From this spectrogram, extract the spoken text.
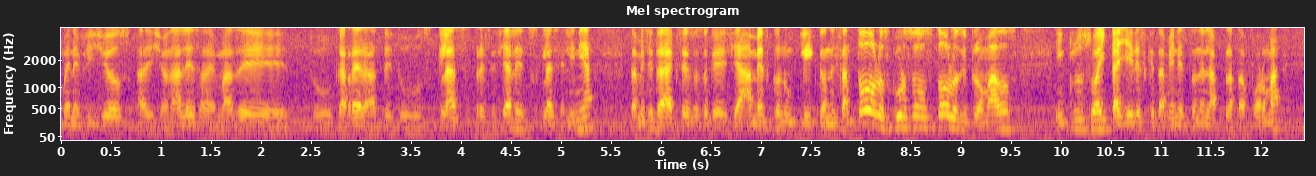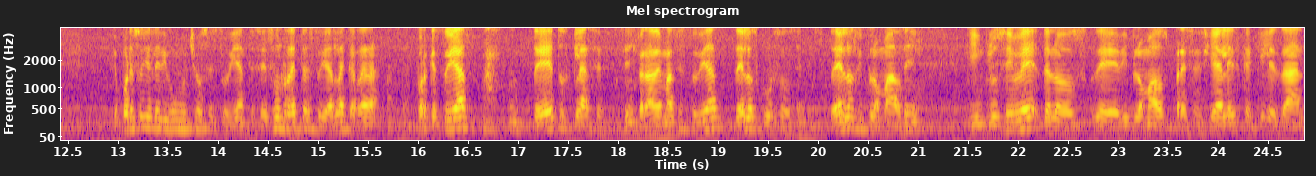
beneficios adicionales además de tu carrera, de tus clases presenciales, tus clases en línea. También se te da acceso a esto que decía AMED con un clic, donde están todos los cursos, todos los diplomados, incluso hay talleres que también están en la plataforma. Que por eso yo le digo a muchos estudiantes, es un reto estudiar la carrera, porque estudias de tus clases, Sí. pero además estudias de los cursos, de los, diplomados. Sí. Inclusive de los de diplomados presenciales que aquí les dan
